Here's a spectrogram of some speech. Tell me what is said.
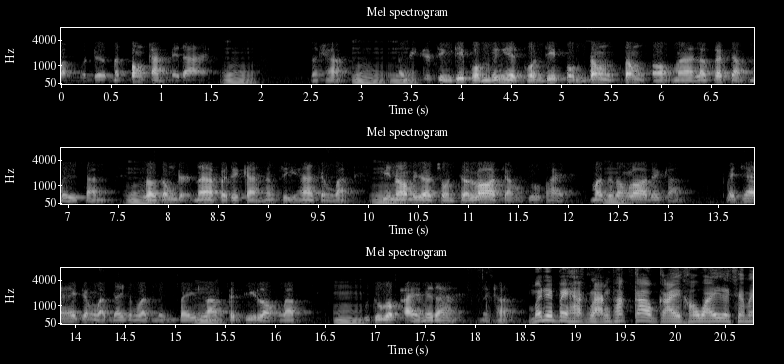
วังวนเดิมมันป้องกันไม่ได้อืมนะครับอืมอือันมนี้คือสิ่งที่ผมถึงเหตุผลที่ผมต้องต้องออกมาแล้วก็จับมือกันอืมเราต้องเดินหน้าไปด้วยกันทั้งสี่ห้าจังหวัดอืมพี่น้องประชาชนจะรอดจากอุทกภัย มันก็อืมต้องรอดด้วยกัน ไม่ใช่ให้จังหวัดใดจังหวัดหนึ่งไปอืมรับเป็นที่รองรับอืมอุทกภัยไม่ได้นะครับ ไม่ได้ไปหักหลังพักก้าวไกลเขาไว้ใช่ไหม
